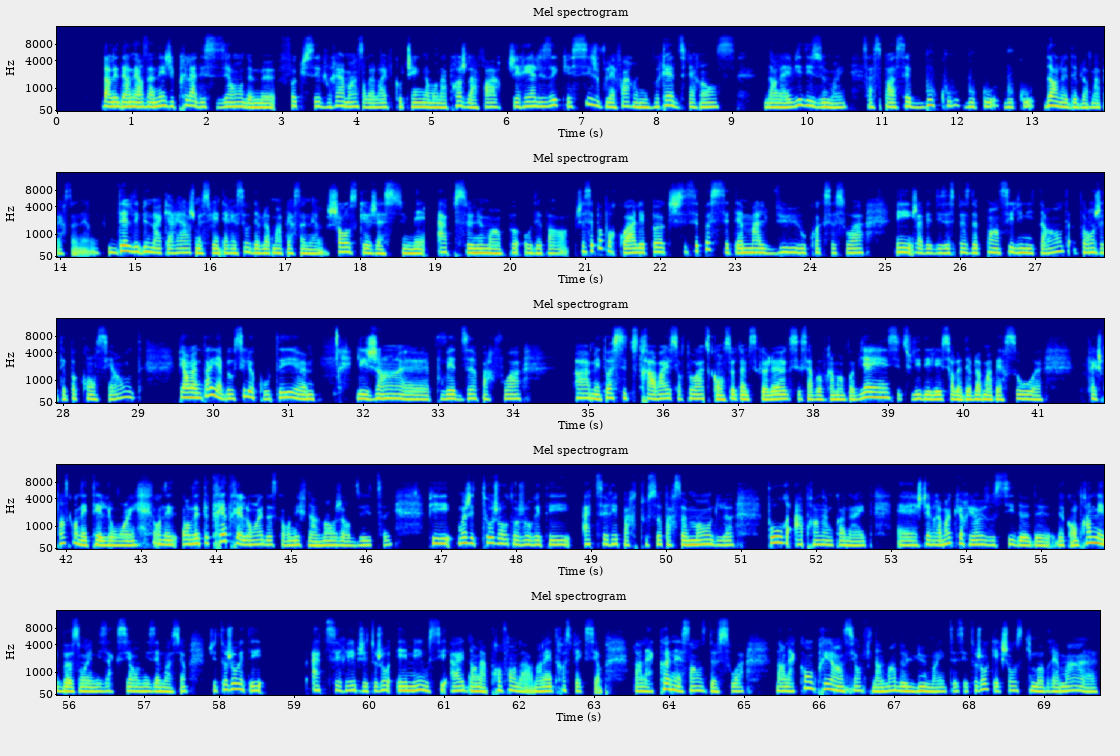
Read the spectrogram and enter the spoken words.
Dans les dernières années, j'ai pris la décision de me focuser vraiment sur le life coaching dans mon approche d'affaires. J'ai réalisé que si je voulais faire une vraie différence dans la vie des humains, ça se passait beaucoup, beaucoup, beaucoup dans le développement personnel. Dès le début de ma carrière, je me suis intéressée au développement personnel, chose que j'assumais absolument pas au départ. Je ne sais pas pourquoi à l'époque, je ne sais pas si c'était mal vu ou quoi que ce soit, mais j'avais des espèces de pensées limitantes dont je n'étais pas consciente. Puis en même temps, il y avait aussi le côté, euh, les gens euh, pouvaient dire parfois, ah, mais toi, si tu travailles sur toi, tu consultes un psychologue, si ça va vraiment pas bien, si tu lis des livres sur le développement perso. Euh, fait que je pense qu'on était loin. On, est, on était très, très loin de ce qu'on est finalement aujourd'hui. Tu sais. Puis moi, j'ai toujours, toujours été attirée par tout ça, par ce monde-là, pour apprendre à me connaître. Euh, j'étais vraiment curieuse aussi de, de comprendre mes besoins, mes actions, mes émotions. J'ai toujours été attirée, j'ai toujours aimé aussi être dans la profondeur, dans l'introspection, dans la connaissance de soi, dans la compréhension finalement de l'humain. c'est toujours quelque chose qui m'a vraiment, euh,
